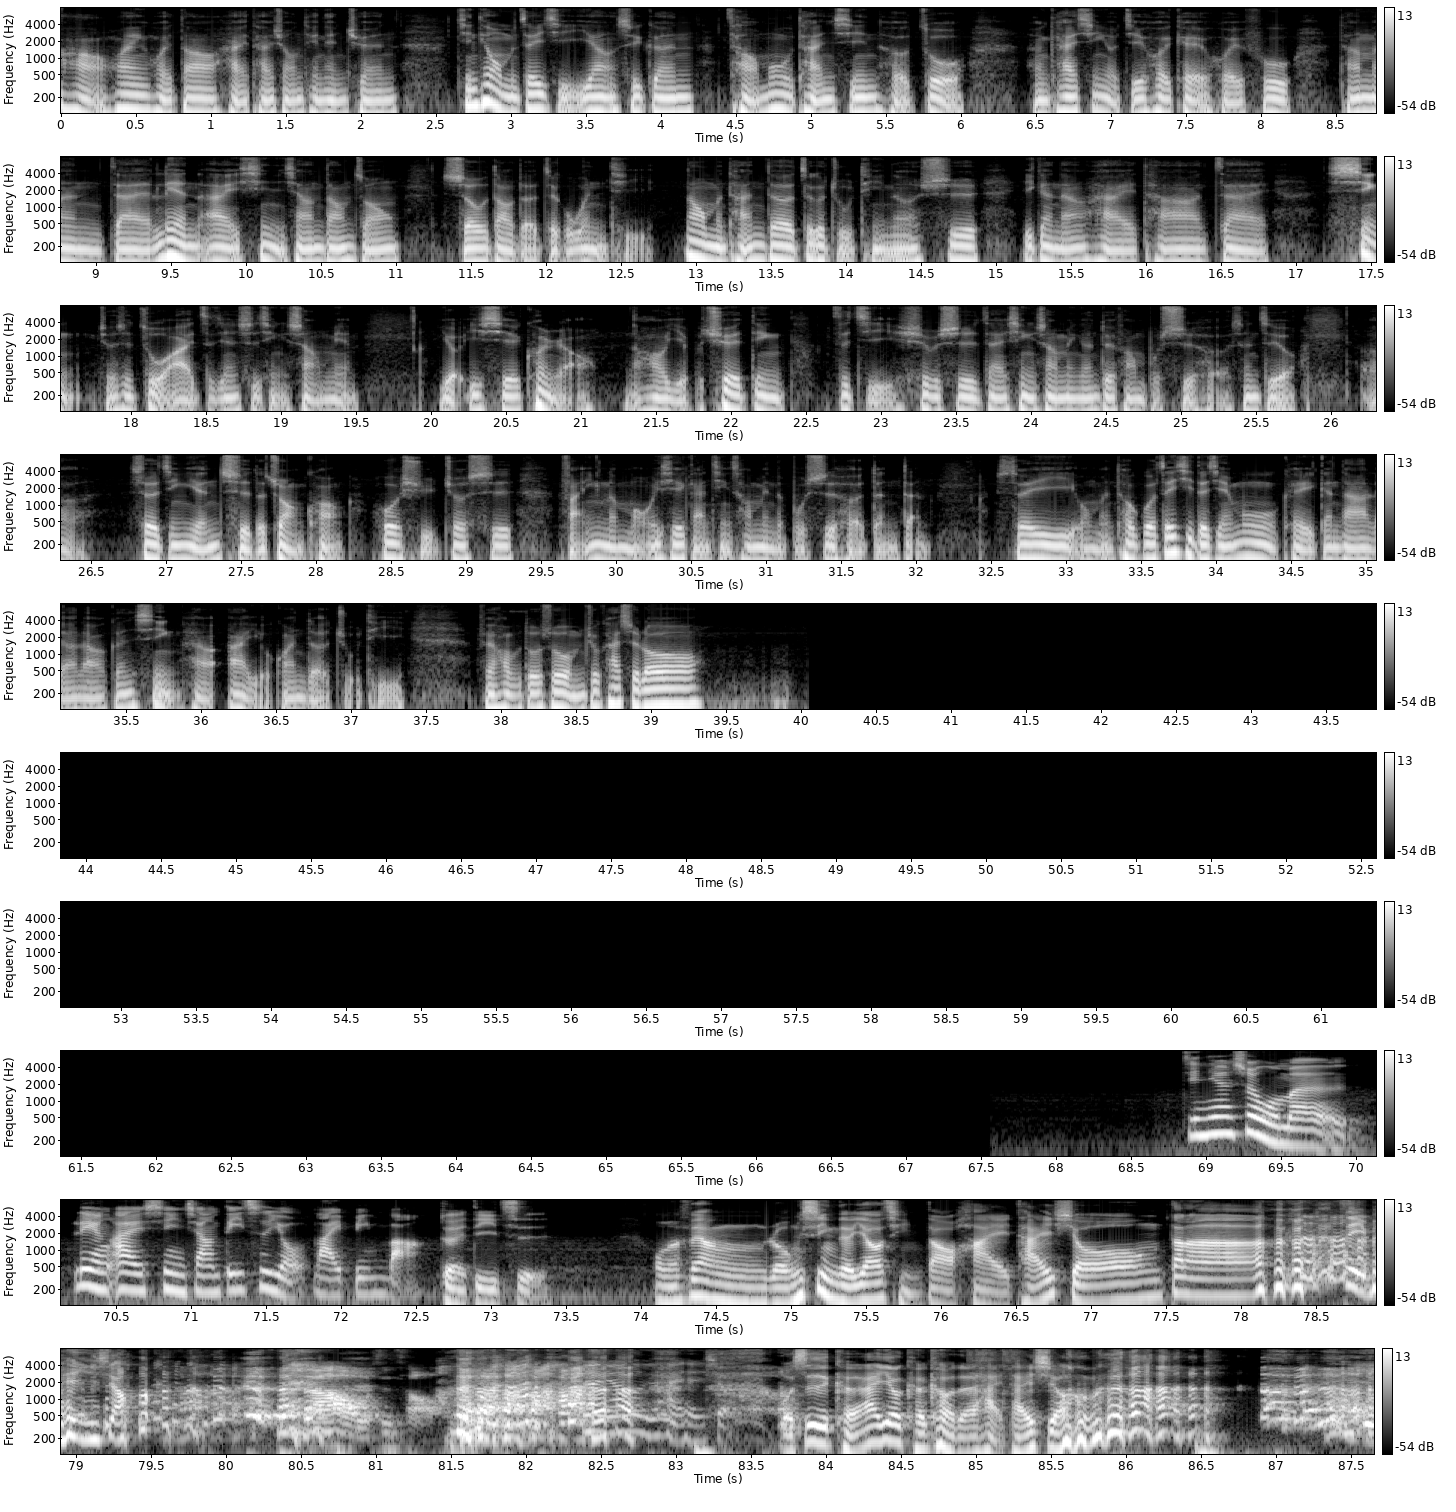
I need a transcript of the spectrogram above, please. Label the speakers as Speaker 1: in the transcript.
Speaker 1: 大家好，欢迎回到海苔熊甜甜圈。今天我们这一集一样是跟草木谈心合作，很开心有机会可以回复他们在恋爱信箱当中收到的这个问题。那我们谈的这个主题呢，是一个男孩他在性，就是做爱这件事情上面有一些困扰，然后也不确定自己是不是在性上面跟对方不适合，甚至有呃。射精延迟的状况，或许就是反映了某一些感情上面的不适合等等。所以，我们透过这一期的节目，可以跟大家聊聊跟性还有爱有关的主题。废话不多说，我们就开始喽。
Speaker 2: 今天是我们恋爱信箱第一次有来宾吧？
Speaker 3: 对，第一次。我们非常荣幸的邀请到海苔熊，哒啦，自己配音效。
Speaker 4: 大家好，我是草。
Speaker 2: 那你要说你是海苔熊？
Speaker 3: 我是可爱又可口的海苔熊。
Speaker 4: 我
